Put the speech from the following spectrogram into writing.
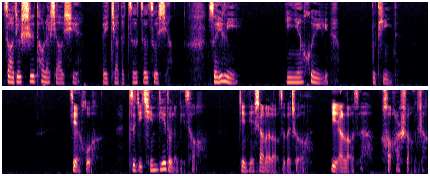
早就湿透了小穴，被叫得啧啧作响，嘴里淫言秽语。不听的，贱货，自己亲爹都能给操，今天上了老子的床，也让老子好好爽爽，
